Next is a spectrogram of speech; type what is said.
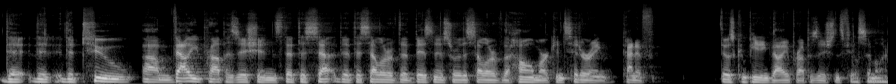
the the, the two um, value propositions that the se- that the seller of the business or the seller of the home are considering kind of those competing value propositions feel similar.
